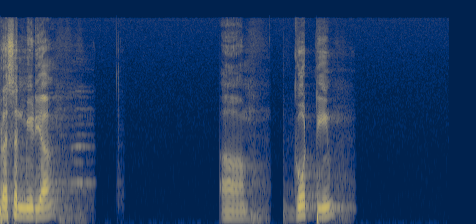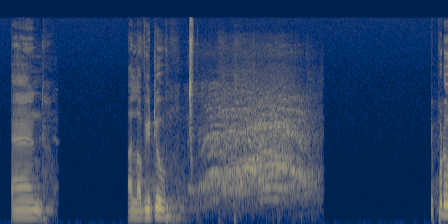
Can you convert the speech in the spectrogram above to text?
press and media GOAT team and I love you too. ఇప్పుడు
